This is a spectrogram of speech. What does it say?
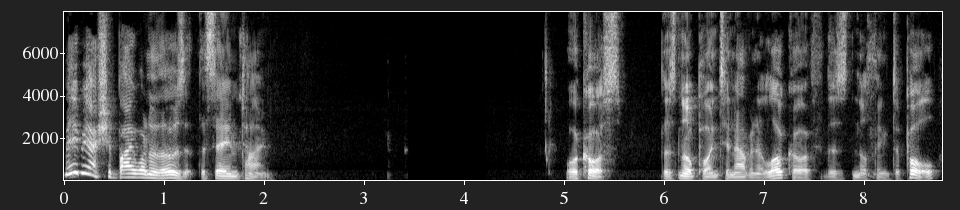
maybe I should buy one of those at the same time. Well, of course, there's no point in having a loco if there's nothing to pull,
